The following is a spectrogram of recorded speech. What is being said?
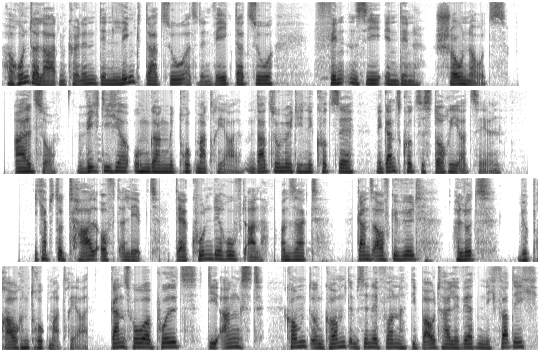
herunterladen können. Den Link dazu, also den Weg dazu, finden Sie in den Show Notes. Also, wichtiger Umgang mit Druckmaterial. Und dazu möchte ich eine kurze, eine ganz kurze Story erzählen. Ich habe es total oft erlebt. Der Kunde ruft an und sagt, ganz aufgewühlt, Herr Lutz, wir brauchen Druckmaterial. Ganz hoher Puls, die Angst kommt und kommt im Sinne von, die Bauteile werden nicht fertig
